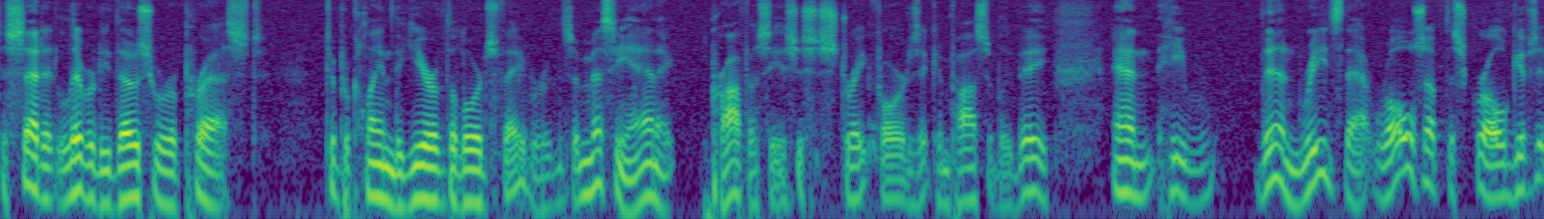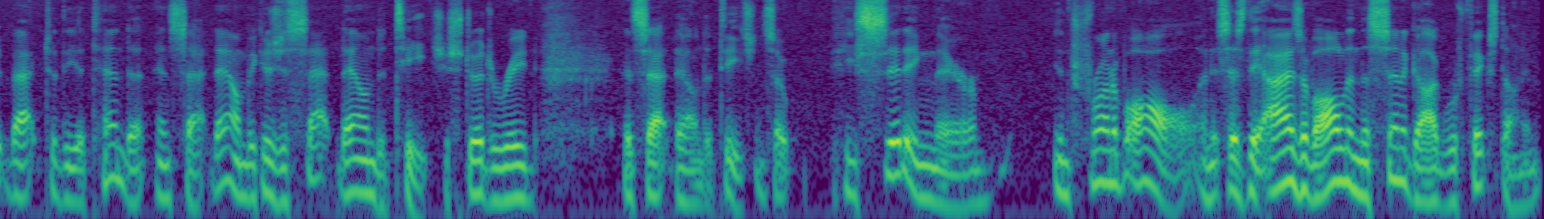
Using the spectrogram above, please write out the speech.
to set at liberty those who are oppressed to proclaim the year of the Lord's favor. It's a messianic prophecy. It's just as straightforward as it can possibly be. And he then reads that, rolls up the scroll, gives it back to the attendant, and sat down because you sat down to teach. You stood to read and sat down to teach. And so he's sitting there in front of all, and it says the eyes of all in the synagogue were fixed on him.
